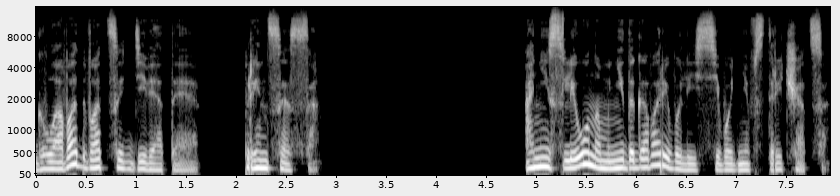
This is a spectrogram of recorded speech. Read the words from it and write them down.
Глава 29. Принцесса. Они с Леоном не договаривались сегодня встречаться.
